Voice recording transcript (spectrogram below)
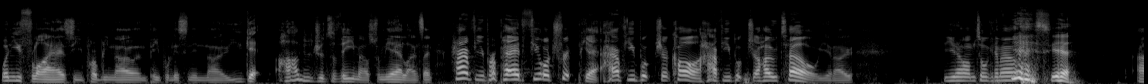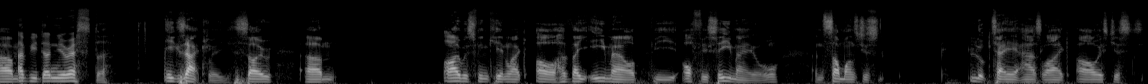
when you fly, as you probably know, and people listening know, you get hundreds of emails from the airline saying, "Have you prepared for your trip yet? Have you booked your car? Have you booked your hotel?" You know, you know what I'm talking about. yes. Yeah. Um, Have you done your ESTA? exactly. So um, I was thinking like, oh, have they emailed the office email, and someone's just looked at it as like, oh, it's just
